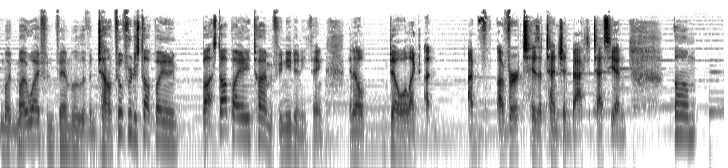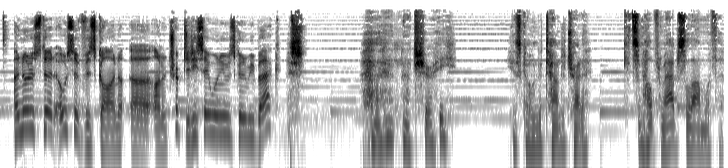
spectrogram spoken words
my, my wife and family live in town. Feel free to stop by any but stop by any time if you need anything. and he'll Bill will like ad- avert his attention back to Tessia and Um, I noticed that Oseph is gone uh, on a trip. Did he say when he was going to be back? I'm not sure. He he's going to town to try to get some help from Absalom with the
